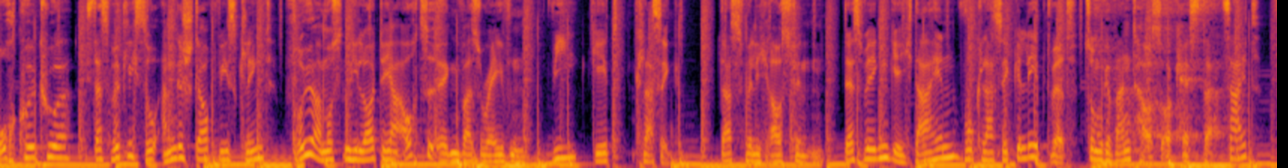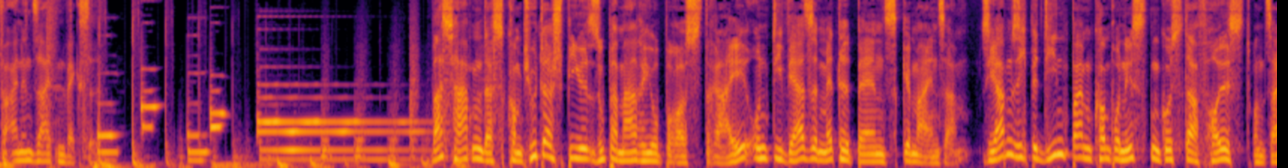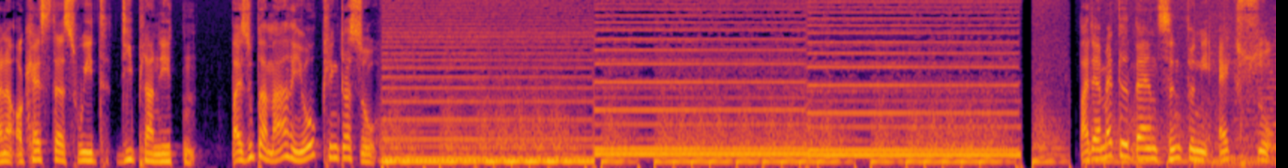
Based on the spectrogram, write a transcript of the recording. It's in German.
Hochkultur? Ist das wirklich so angestaubt, wie es klingt? Früher mussten die Leute ja auch zu irgendwas raven. Wie geht Klassik? Das will ich rausfinden. Deswegen gehe ich dahin, wo Klassik gelebt wird. Zum Gewandhausorchester. Zeit für einen Seitenwechsel. Was haben das Computerspiel Super Mario Bros. 3 und diverse Metal-Bands gemeinsam? Sie haben sich bedient beim Komponisten Gustav Holst und seiner Orchestersuite Die Planeten. Bei Super Mario klingt das so. Bei der Metalband Symphony X so.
